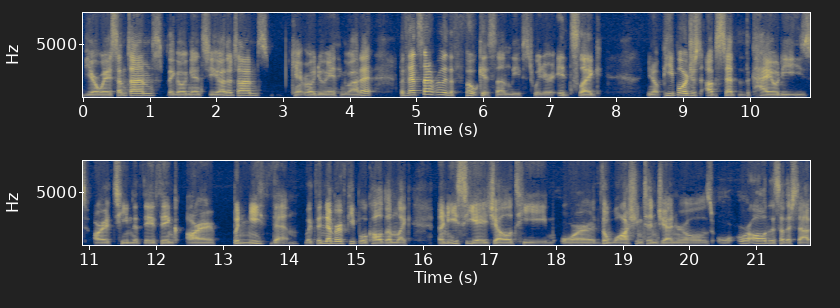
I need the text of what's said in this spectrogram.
your way sometimes. They go against you other times. Can't really do anything about it. But that's not really the focus on Leafs Twitter. It's like, you know, people are just upset that the Coyotes are a team that they think are beneath them. Like the number of people who call them like an ECHL team or the Washington Generals or, or all this other stuff.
